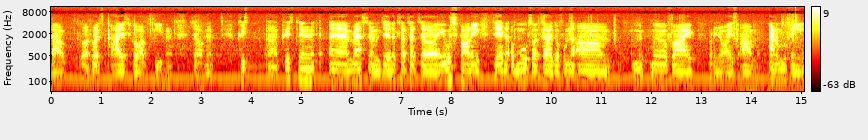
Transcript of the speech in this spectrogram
uh, first highest score of the season. So, hmm. Chris, uh, Kristen and Masum did a ta ta ta. It was funny. Did a move so like Jagger from the um Maroon Five but anyways, um, Adam Levine,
